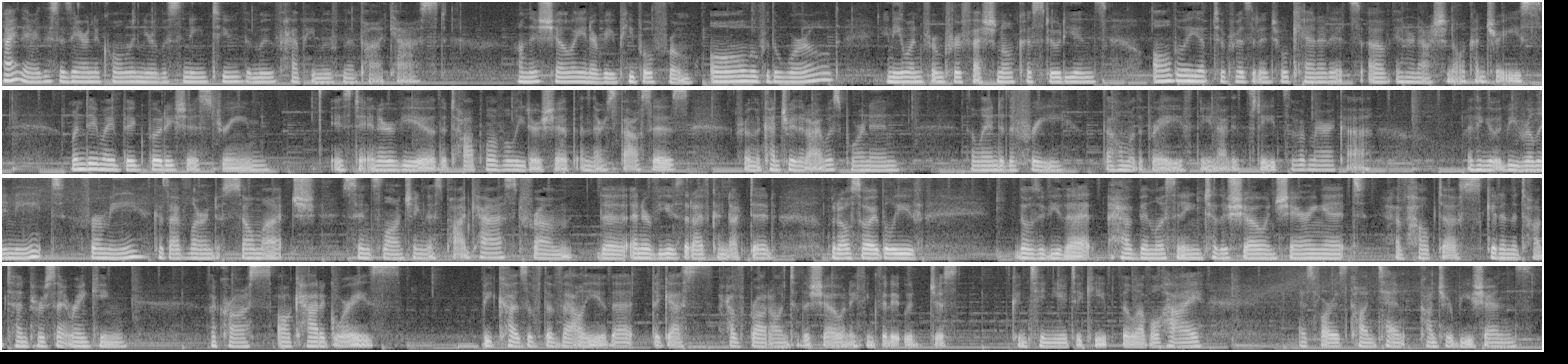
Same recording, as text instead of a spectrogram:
Hi there, this is Erin Nicole, and you're listening to the Move Happy Movement podcast. On this show, I interview people from all over the world, anyone from professional custodians all the way up to presidential candidates of international countries. One day, my big bodacious dream is to interview the top level leadership and their spouses from the country that I was born in, the land of the free, the home of the brave, the United States of America. I think it would be really neat for me because I've learned so much since launching this podcast from the interviews that I've conducted. But also, I believe those of you that have been listening to the show and sharing it have helped us get in the top 10% ranking across all categories because of the value that the guests have brought onto the show. And I think that it would just continue to keep the level high as far as content contributions.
